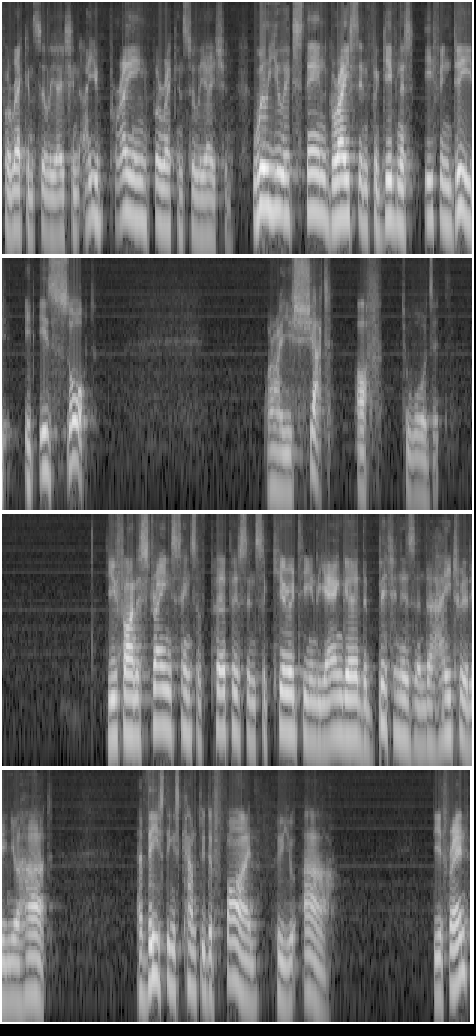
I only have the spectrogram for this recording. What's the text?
for reconciliation? Are you praying for reconciliation? Will you extend grace and forgiveness if indeed it is sought? Or are you shut off towards it? Do you find a strange sense of purpose and security in the anger, the bitterness, and the hatred in your heart? Have these things come to define who you are? Dear friend,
